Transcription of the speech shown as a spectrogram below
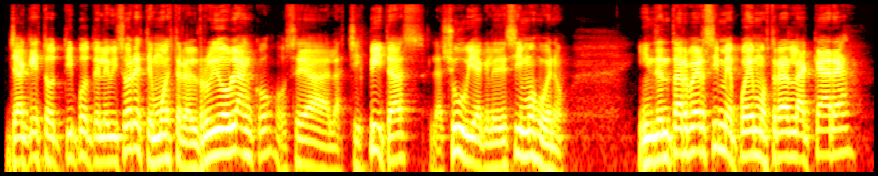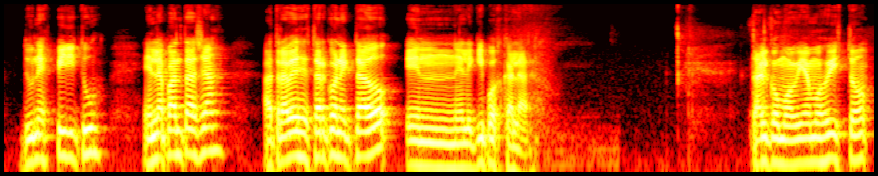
ya que estos tipos de televisores te muestra el ruido blanco, o sea, las chispitas, la lluvia que le decimos, bueno, intentar ver si me puede mostrar la cara de un espíritu en la pantalla a través de estar conectado en el equipo escalar. Tal como habíamos visto,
